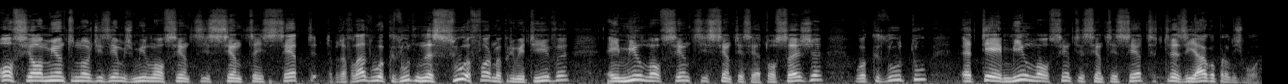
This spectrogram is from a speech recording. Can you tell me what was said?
Oficialmente nós dizemos 1967, estamos a falar do aqueduto na sua forma primitiva em 1967, ou seja, o aqueduto até 1967 trazia água para Lisboa.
